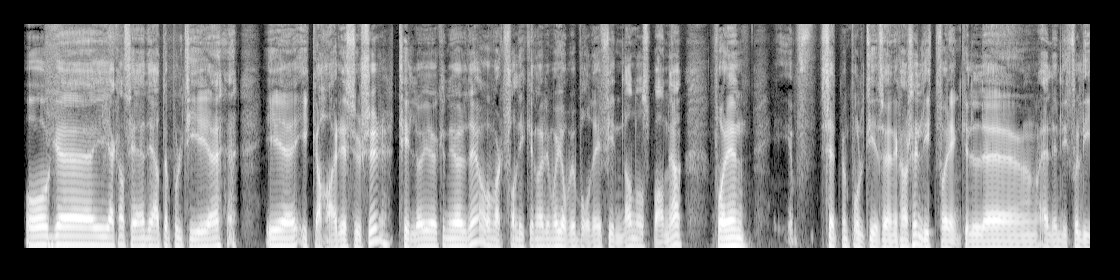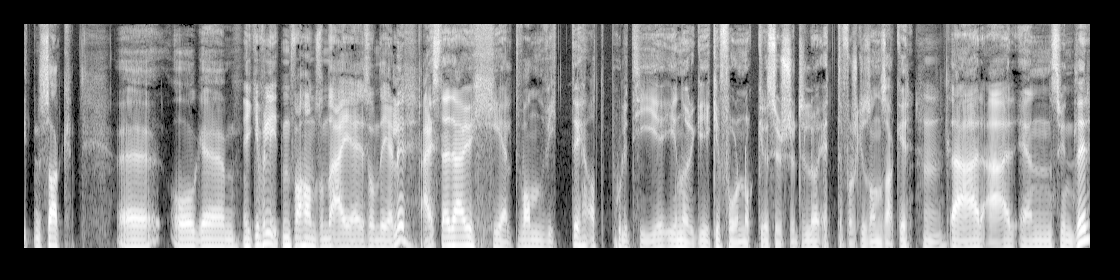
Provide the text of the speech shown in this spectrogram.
Og jeg kan se det at politiet ikke har ressurser til å kunne gjøre det, og i hvert fall ikke når de må jobbe både i Finland og Spania for en, sett med politiets øyne kanskje, litt for enkel, eller litt for liten sak. Eh, Og uh, Ikke for liten for han som det, er, som det gjelder. Nei, det er jo helt vanvittig at politiet i Norge ikke får nok ressurser til å etterforske sånne saker. Det er, er en svindler.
